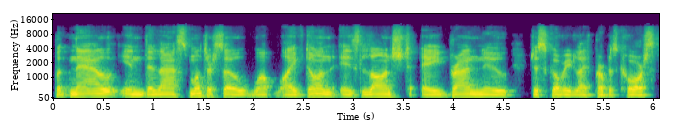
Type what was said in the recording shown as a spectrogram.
But now in the last month or so, what I've done is launched a brand new Discover Your Life Purpose course,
